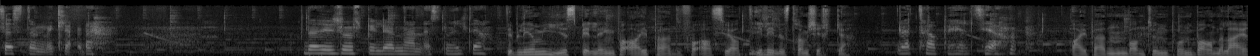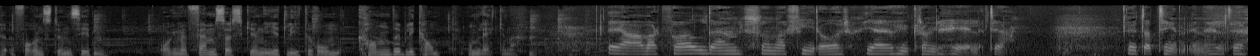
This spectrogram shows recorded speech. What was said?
Søsteren min klarer det. Det er hun som spiller den her nesten hele tida. Det blir mye spilling på iPad for Asiat i Lillestrøm kirke. Jeg taper hele tida. iPaden vant hun på en barneleir for en stund siden. Og med fem søsken i et lite rom kan det bli kamp om lekene. Ja, i hvert fall den som er fire år. Jeg og hun krangler hele tida. Hun tar tingene mine hele tida.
